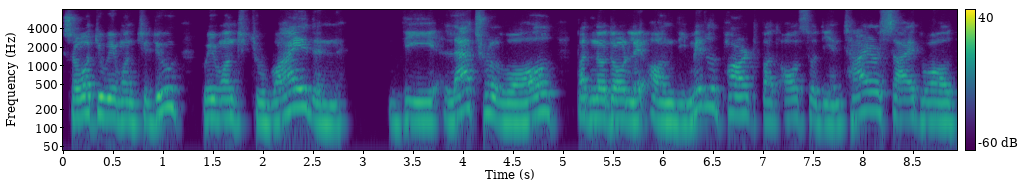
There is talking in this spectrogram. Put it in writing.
So what do we want to do? We want to widen the lateral wall, but not only on the middle part, but also the entire side wall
